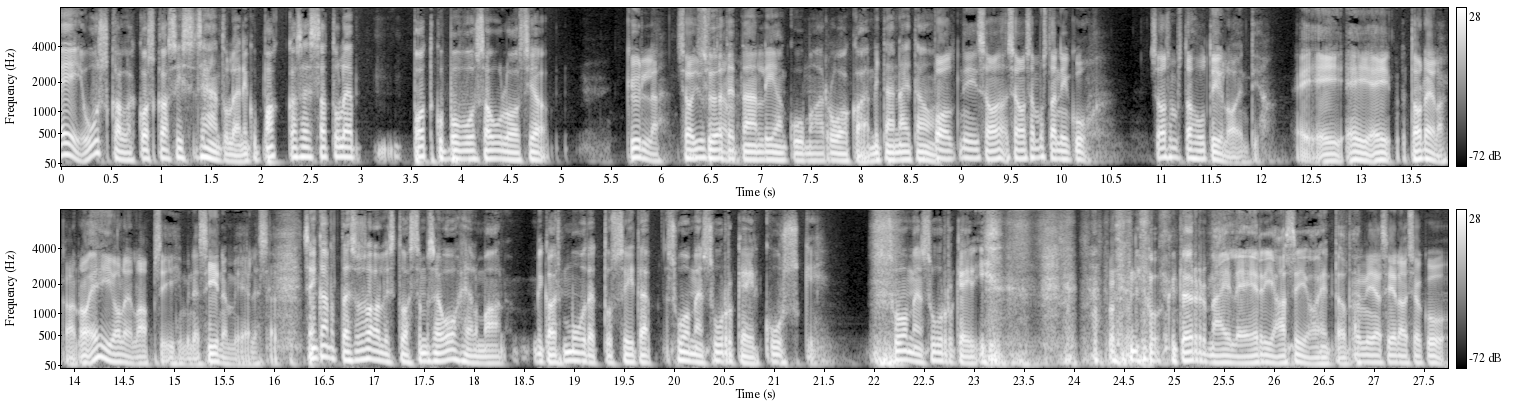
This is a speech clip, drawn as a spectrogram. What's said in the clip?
ei uskalla, koska siis sehän tulee niin kuin pakkasessa, tulee potkupuvussa ulos ja Kyllä, se on just syötetään liian kuumaa ruokaa ja mitä näitä on. Polt, niin se on, se on semmoista niinku, se on semmoista hutilointia. Ei, ei, ei, ei todellakaan. No ei ole lapsi-ihminen siinä mielessä. Että Sen kannattaisi osallistua semmoiseen ohjelmaan, mikä olisi muutettu siitä Suomen surkein kuski. Suomen surkein niin törmäilee eri asioihin. Tota. Niin ja siellä olisi joku,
